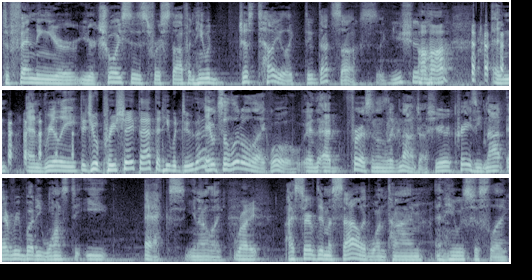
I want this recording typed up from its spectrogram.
defending your your choices for stuff, and he would just tell you like, dude, that sucks. Like, you should, Uh-huh. and and really, did you appreciate that that he would do that? It was a little like whoa, and at first, and I was like, nah, Josh, you're crazy. Not everybody wants to eat X, you know, like right. I served him a salad one time, and he was just like,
